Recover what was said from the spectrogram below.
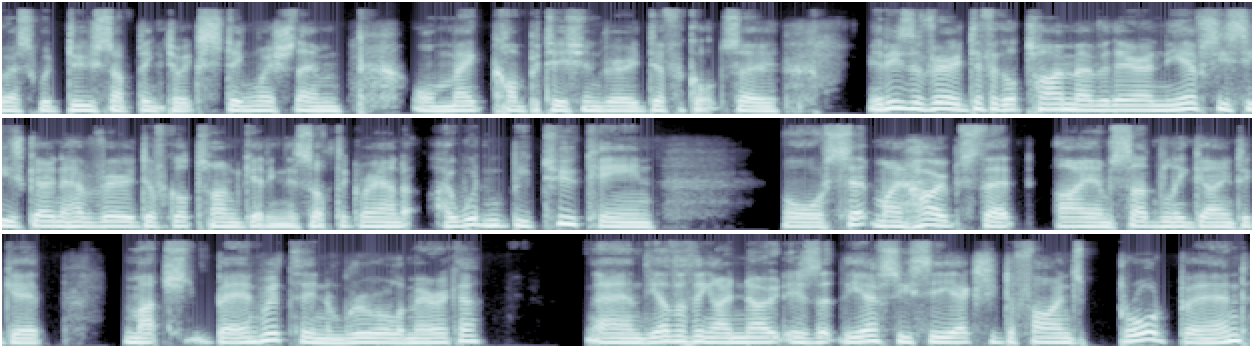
US would do something to extinguish them or make competition very difficult. So it is a very difficult time over there, and the FCC is going to have a very difficult time getting this off the ground. I wouldn't be too keen or set my hopes that I am suddenly going to get much bandwidth in rural America. And the other thing I note is that the FCC actually defines broadband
